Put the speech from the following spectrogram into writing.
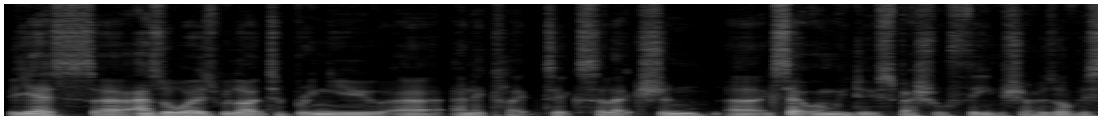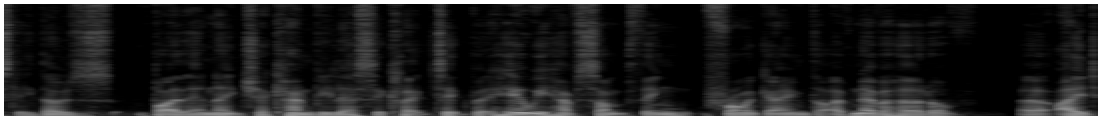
But yes, uh, as always, we like to bring you uh, an eclectic selection, uh, except when we do special theme shows. Obviously, those by their nature can be less eclectic. But here we have something from a game that I've never heard of. Uh, I'd,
